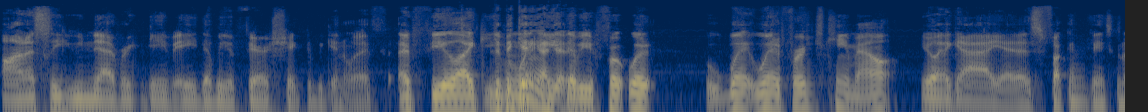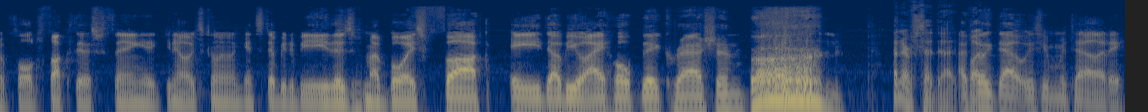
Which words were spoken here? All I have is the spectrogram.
honestly, you never gave AEW a fair shake to begin with. I feel like even beginning when. AEW when, when it first came out, you're like, ah, yeah, this fucking thing's gonna fold. Fuck this thing. You know, it's going against WWE. This is my boys. Fuck AEW. I hope they crash and burn. I never said that. I feel like that was your mentality.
